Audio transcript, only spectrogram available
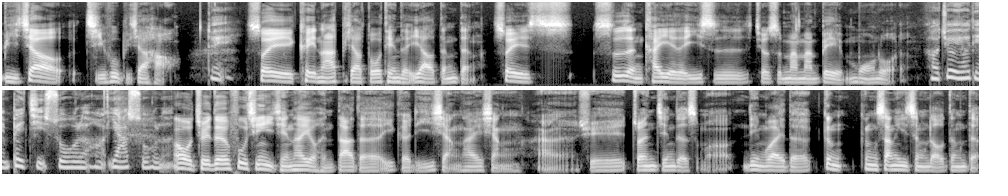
比较几乎比较好，对，所以可以拿比较多天的药等等，所以私私人开业的医师就是慢慢被没落了，哦，就有点被挤缩了哈，压缩了。那我觉得父亲以前他有很大的一个理想，他也想啊学专精的什么，另外的更更上一层楼等等，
